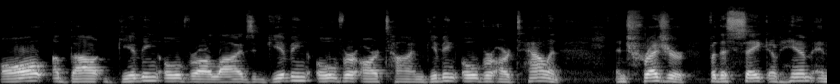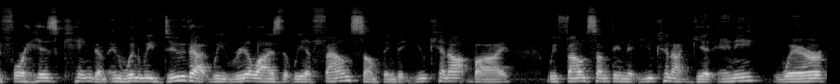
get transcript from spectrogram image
all about giving over our lives, giving over our time, giving over our talent and treasure for the sake of Him and for His kingdom. And when we do that, we realize that we have found something that you cannot buy. We found something that you cannot get anywhere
